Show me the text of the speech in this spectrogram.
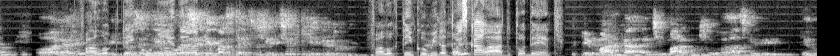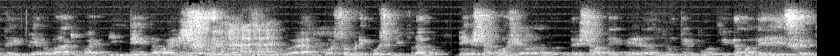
Olha aí. Falou que então tem comida. Tem, você tem bastante gente aqui, viu? Falou que tem comida, tô escalado, tô dentro. Porque marca, a gente marca um churrasco, ele tem um tempero lá que vai pimenta, vai é, sobrecoxa de frango, deixa congelando, deixa temperando de um tempo outro, fica uma delícia.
